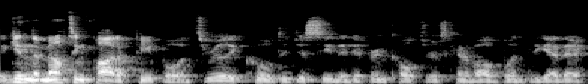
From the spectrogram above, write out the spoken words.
again the melting pot of people. It's really cool to just see the different cultures kind of all blend together.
